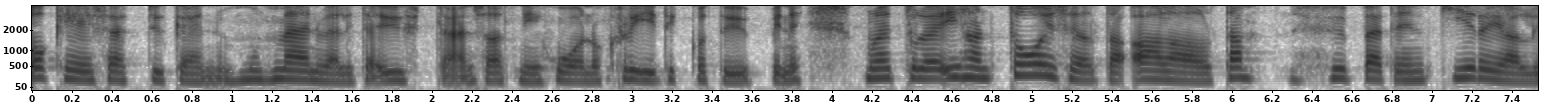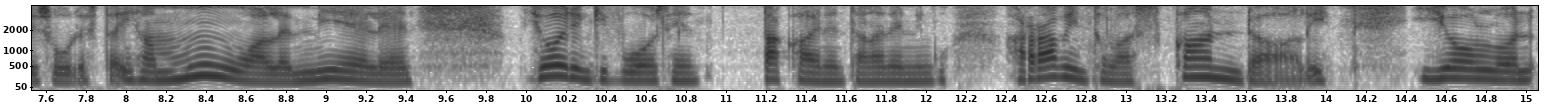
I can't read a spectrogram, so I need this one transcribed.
okei sä et tykännyt, mutta mä en välitä yhtään, sä oot niin huono kriitikkotyyppinen. Mulle tulee ihan toiselta alalta, hypäten kirjallisuudesta ihan muualle mieleen, joidenkin vuosien takainen tällainen niin kuin ravintolaskandaali, jolloin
